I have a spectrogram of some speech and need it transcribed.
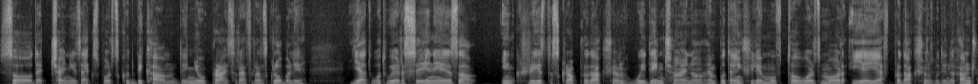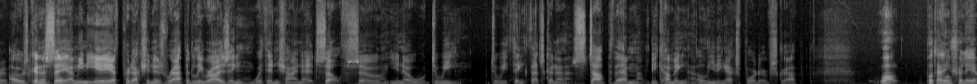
so that Chinese exports could become the new price reference globally. Yet what we are seeing is uh, increased scrap production within China and potentially a move towards more EAF productions within the country. I was going to say, I mean, EAF production is rapidly rising within China itself. So, you know, do we do we think that's going to stop them becoming a leading exporter of scrap? Well, potentially.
